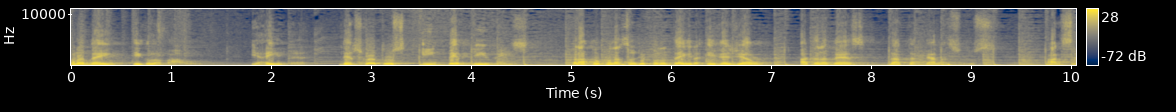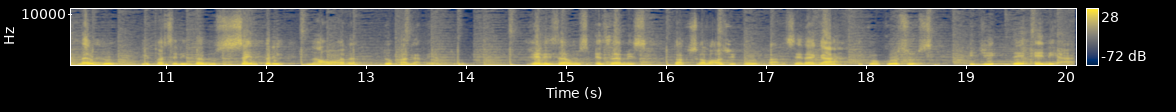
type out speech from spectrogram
Prodem e Global. E ainda, descontos imperdíveis para a população de fronteira e região através da tabela SUS. Parcelando e facilitando sempre na hora do pagamento. Realizamos exames toxicológicos para CNH e concursos e de DNA.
